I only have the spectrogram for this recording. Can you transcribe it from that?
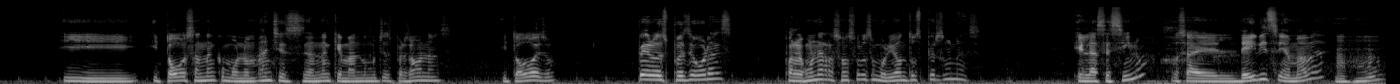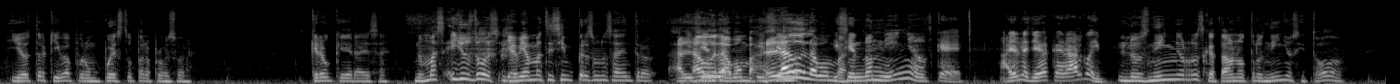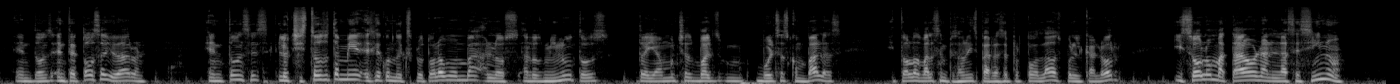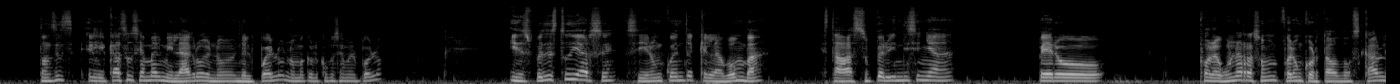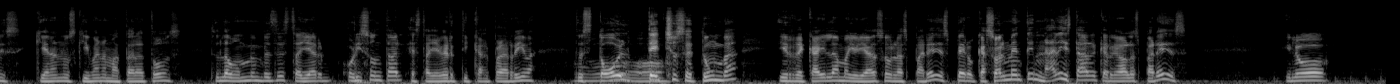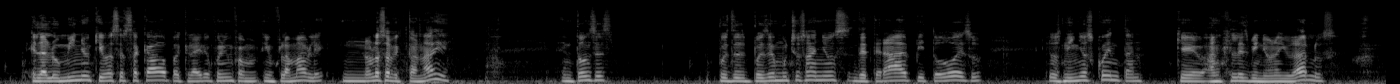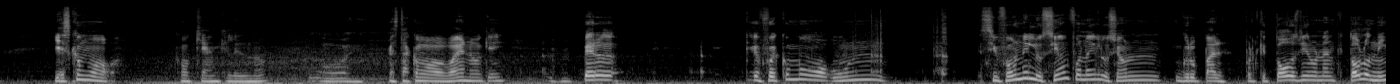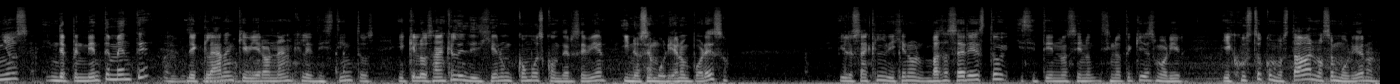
Y, y todos andan como no manches, se andan quemando muchas personas y todo eso. Pero después de horas, por alguna razón solo se murieron dos personas. El asesino, o sea, el David se llamaba, Ajá. y otra que iba por un puesto para profesora. Creo que era esa. Nomás ellos dos, y había más de 100 personas adentro, al Y lado de la bomba, al siendo- lado de la bomba. Y siendo niños, que a ellos les llega a caer algo y. Los niños rescataron a otros niños y todo. Entonces, entre todos ayudaron. Entonces, lo chistoso también es que cuando explotó la bomba, a los, a los minutos, traía muchas bolsas con balas. Y todas las balas empezaron a dispararse por todos lados, por el calor. Y solo mataron al asesino. Entonces, el caso se llama El Milagro del Pueblo, no me acuerdo cómo se llama el pueblo. Y después de estudiarse, se dieron cuenta que la bomba estaba súper bien diseñada, pero por alguna razón fueron cortados dos cables, que eran los que iban a matar a todos. Entonces la bomba en vez de estallar horizontal, estalla vertical para arriba. Entonces todo el Oh. techo se tumba y recae la mayoría sobre las paredes, pero casualmente nadie estaba recargado a las paredes. Y luego el aluminio que iba a ser sacado para que el aire fuera inflam- inflamable no los afectó a nadie. Entonces, pues después de muchos años de terapia y todo eso, los niños cuentan que ángeles vinieron a ayudarlos. Y es como, como que ángeles, ¿no? Uy. Está como, bueno, ok. Pero que fue como un... Si fue una ilusión, fue una ilusión grupal. Porque todos vieron ángeles. Todos los niños, independientemente, declaran que vieron ángeles distintos. Y que los ángeles les dijeron cómo esconderse bien. Y no se murieron por eso. Y los ángeles le dijeron, vas a hacer esto y si, te- no, si, no, si no te quieres morir. Y justo como estaban, no se murieron.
